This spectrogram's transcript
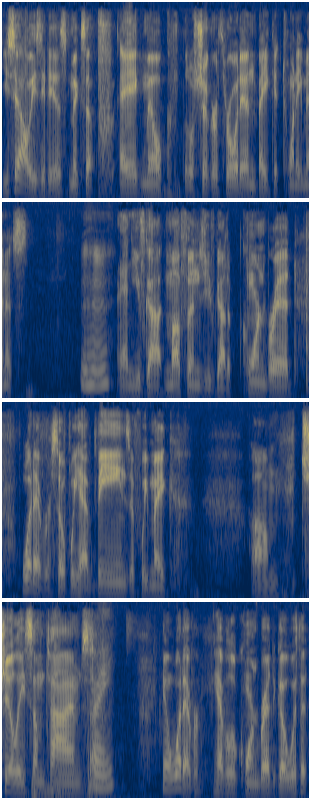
You see how easy it is. Mix up egg, milk, little sugar, throw it in, bake it 20 minutes. Mm-hmm. and you've got muffins, you've got a cornbread, whatever. So if we have beans, if we make um, chili sometimes, Right. you know, whatever. You have a little cornbread to go with it.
